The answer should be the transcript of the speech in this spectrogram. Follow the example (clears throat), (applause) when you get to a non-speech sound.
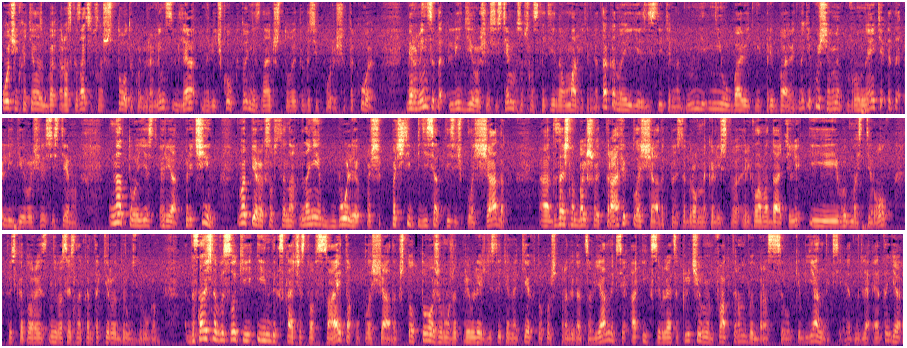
очень хотелось бы рассказать, собственно, что такое Миролинкс для новичков, кто не знает, что это до сих пор еще такое. Мерлинкс это лидирующая система, собственно, статейного маркетинга. Так оно и есть, действительно, не, не убавить, не прибавить. На текущий момент в Рунете это лидирующая система. На то есть ряд причин. Во-первых, собственно, на ней более почти 50 тысяч площадок, э, достаточно большой трафик площадок, то есть огромное количество рекламодателей и веб-мастеров – то есть которые непосредственно контактируют друг с другом. Достаточно высокий индекс качества сайта у площадок, что тоже может привлечь действительно тех, кто хочет продвигаться в Яндексе, а X является ключевым фактором выбора ссылки в Яндексе. И для этого я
